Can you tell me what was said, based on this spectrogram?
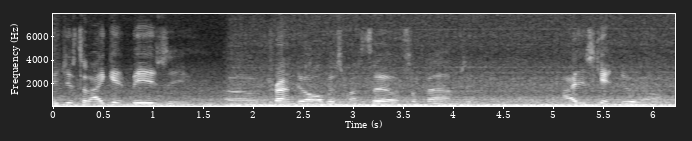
It's just that I get busy uh, trying to do all this myself sometimes. And I just can't do it all.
